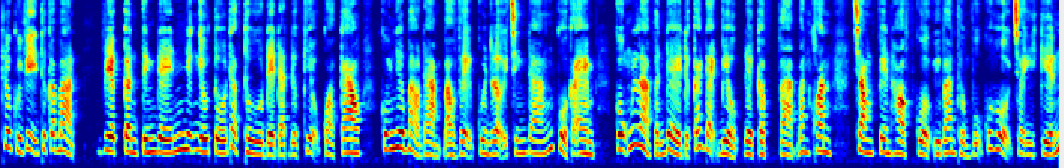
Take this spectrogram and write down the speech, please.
Thưa quý vị, thưa các bạn, Việc cần tính đến những yếu tố đặc thù để đạt được hiệu quả cao cũng như bảo đảm bảo vệ quyền lợi chính đáng của các em cũng là vấn đề được các đại biểu đề cập và băn khoăn trong phiên họp của Ủy ban Thường vụ Quốc hội cho ý kiến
